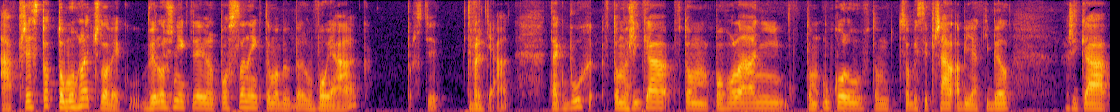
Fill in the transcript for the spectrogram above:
A přesto tomuhle člověku, vyloženě, který byl poslaný k tomu, aby byl voják, prostě tvrdák, tak Bůh v tom říká, v tom povolání, v tom úkolu, v tom, co by si přál, aby jaký byl, říká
